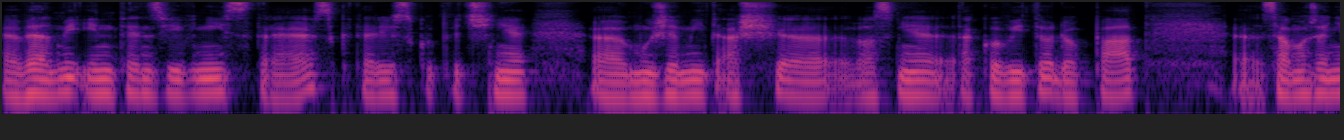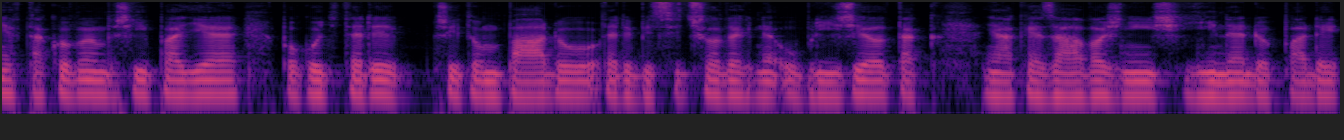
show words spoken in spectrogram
velmi intenzivní stres, který skutečně eh, může mít až eh, vlastně takovýto dopad. Eh, samozřejmě v takovém případě, pokud tedy při tom pádu tedy by si člověk neublížil, tak nějaké závažnější jiné dopady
